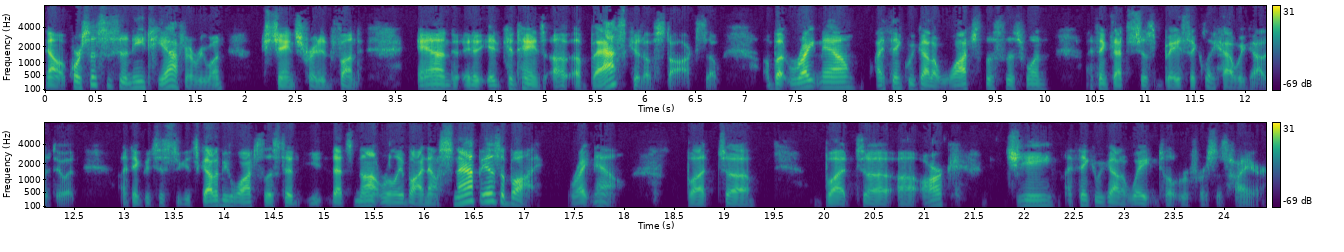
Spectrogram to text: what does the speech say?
Now, of course, this is an ETF, everyone, exchange traded fund, and it, it contains a, a, basket of stocks. So but right now, I think we got to watch this this one. I think that's just basically how we got to do it. I think we just it's got to be watch listed. That's not really a buy. Now, Snap is a buy right now, but uh, but uh, uh, ARK G, I think we got to wait until it reverses higher.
